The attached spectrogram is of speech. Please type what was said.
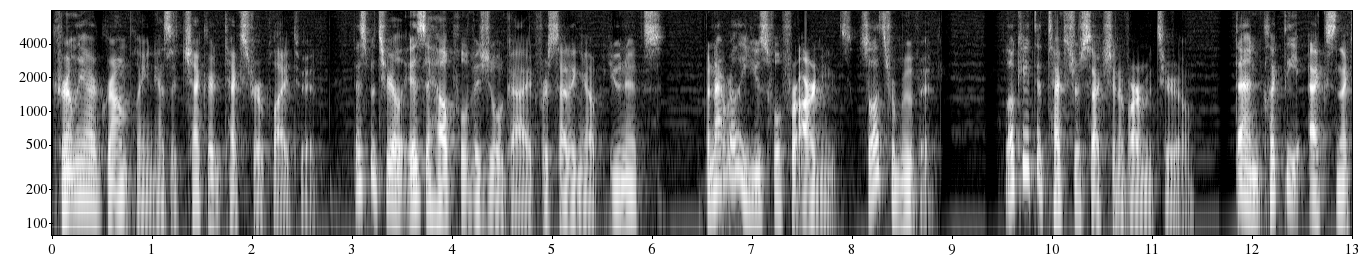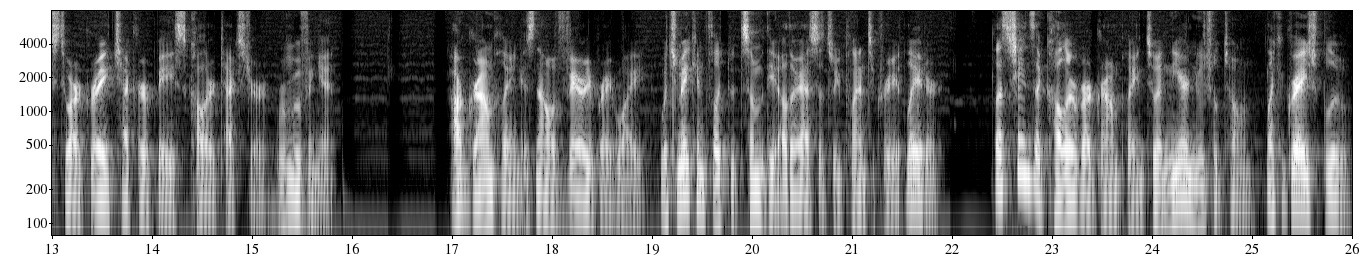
Currently our ground plane has a checkered texture applied to it. This material is a helpful visual guide for setting up units, but not really useful for our needs, so let's remove it. Locate the texture section of our material then click the X next to our gray checker base color texture, removing it. Our ground plane is now a very bright white, which may conflict with some of the other assets we plan to create later. Let's change the color of our ground plane to a near neutral tone, like a grayish blue.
